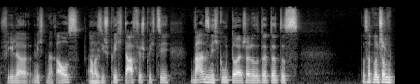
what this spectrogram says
Fehler nicht mehr raus. Aber sie spricht, dafür spricht sie wahnsinnig gut Deutsch. Also das, das, das hat man schon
